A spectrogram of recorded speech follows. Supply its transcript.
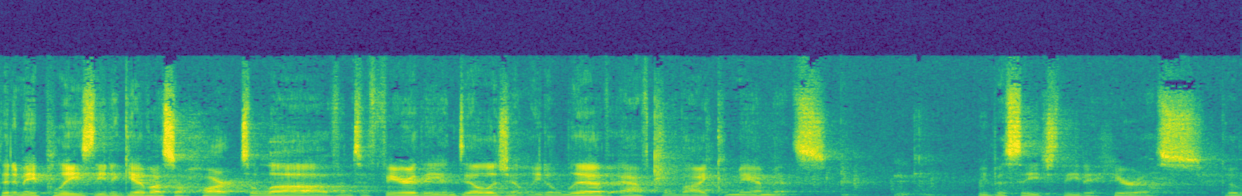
That it may please thee to give us a heart to love and to fear thee and diligently to live after thy commandments. We beseech thee to hear us, good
